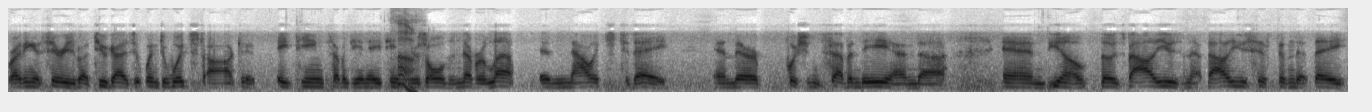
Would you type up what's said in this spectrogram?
writing a series about two guys that went to Woodstock at 18, 17, 18 huh. years old and never left, and now it's today, and they're pushing 70, and uh, and you know those values and that value system that they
